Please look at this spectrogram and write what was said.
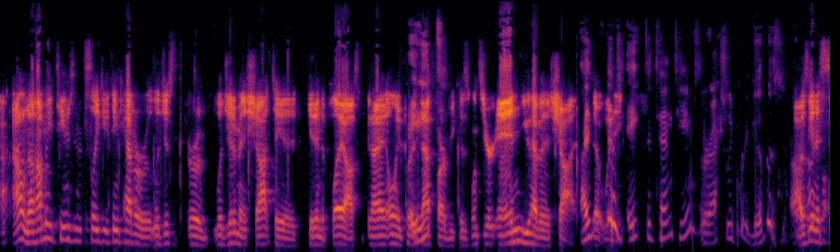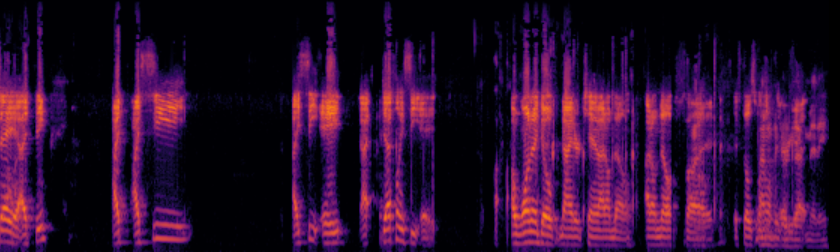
I, I don't know how many teams in this league do you think have a legit or a legitimate shot to get into playoffs? And I only put it that far because once you're in, you have a shot I think winning. there's eight to ten teams that are actually pretty good this year. I was gonna say, I think, I I see, I see eight. I definitely see eight. I want to go nine or ten. I don't know. I don't know if I uh, if those I ones don't are think there there's yet. that many.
